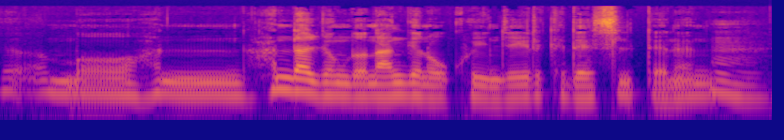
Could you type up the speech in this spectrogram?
뭐 한 한 달 정도 남겨놓고 이제 이렇게 됐을 때는 음.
